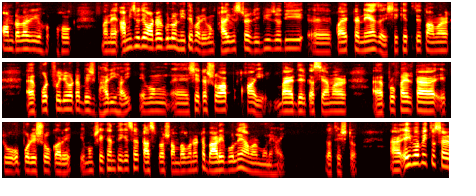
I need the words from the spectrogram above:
কম ডলারই হোক মানে আমি যদি অর্ডারগুলো নিতে পারি এবং ফাইভ স্টার রিভিউ যদি কয়েকটা নেওয়া যায়, সেক্ষেত্রে তো আমার পোর্টফোলিওটা বেশ ভারী হয় এবং সেটা শো আপ হয় বায়ারদের কাছে। আমার প্রোফাইলটা একটু ওপরে শো করে এবং সেখান থেকে স্যার কাজ পাওয়ার সম্ভাবনাটা বাড়ে বলে আমার মনে হয় যথেষ্ট। আর এইভাবেই তো স্যার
